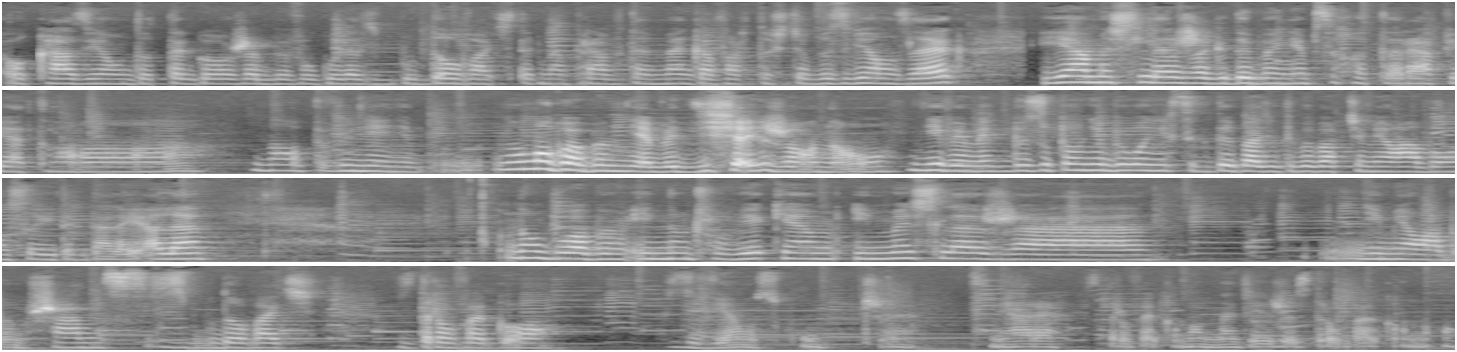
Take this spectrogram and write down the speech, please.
okazją do tego, żeby w ogóle zbudować tak naprawdę mega wartościowy związek. Ja myślę, że gdyby nie psychoterapia, to no pewnie nie, no mogłabym nie być dzisiaj żoną. Nie wiem, jakby zupełnie było, nie chcę gdybać, gdyby babcia miała wąsy i tak dalej, ale no byłabym innym człowiekiem i myślę, że nie miałabym szans zbudować zdrowego związku, czy w miarę zdrowego, mam nadzieję, że zdrowego. No.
